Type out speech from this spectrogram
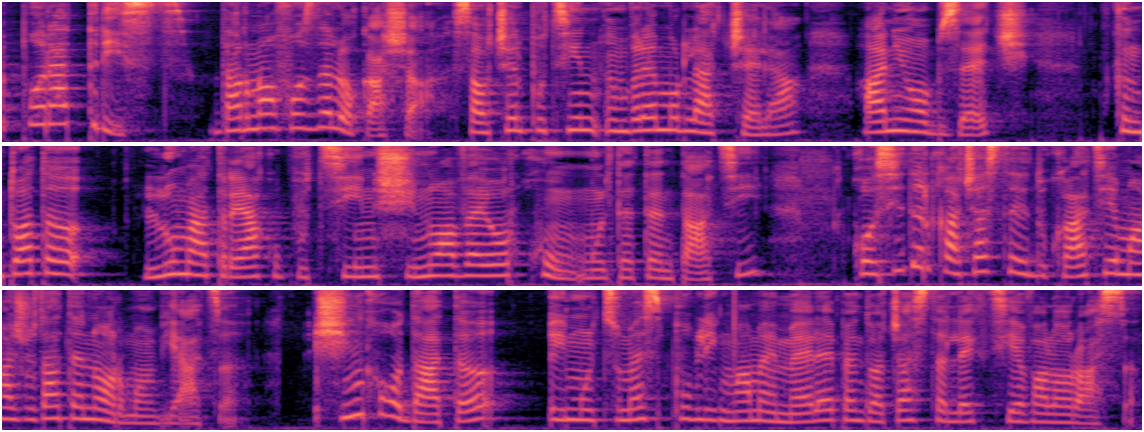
părea trist, dar nu a fost deloc așa, sau cel puțin în vremurile acelea, anii 80, când toată lumea trăia cu puțin și nu aveai oricum multe tentații, consider că această educație m-a ajutat enorm în viață. Și încă o dată îi mulțumesc public mamei mele pentru această lecție valoroasă.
